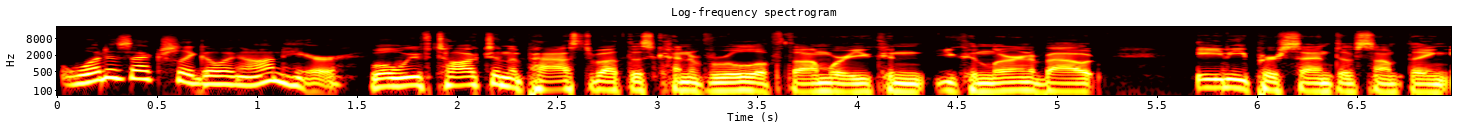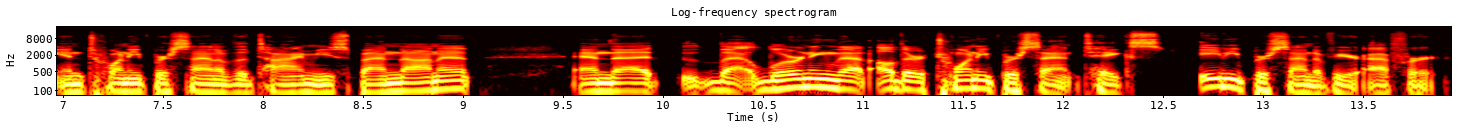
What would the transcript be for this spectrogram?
what is actually going on here. Well, we've talked in the past about this kind of rule of thumb where you can you can learn about 80% of something in 20% of the time you spend on it. And that that learning that other 20% takes 80% of your effort.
